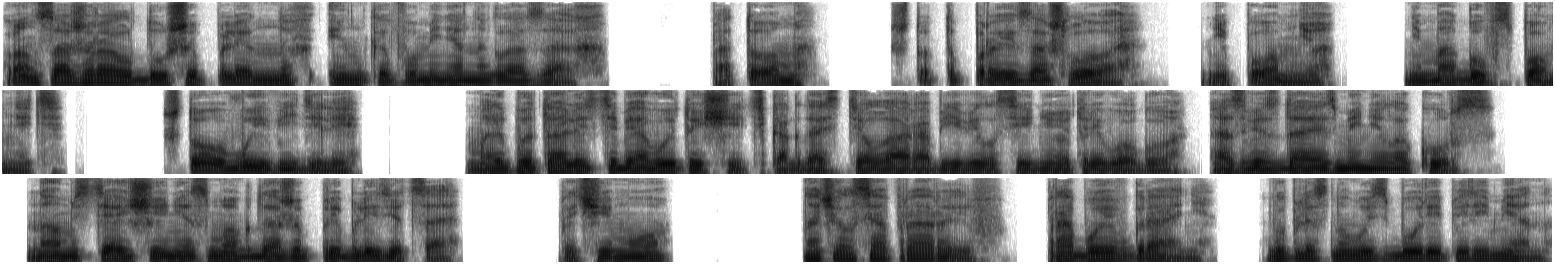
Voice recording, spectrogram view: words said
Он сожрал души пленных инков у меня на глазах. Потом что-то произошло, не помню, не могу вспомнить. Что вы видели? Мы пытались тебя вытащить, когда Стеллар объявил синюю тревогу, а звезда изменила курс. Но Мстящий не смог даже приблизиться. Почему? Начался прорыв, пробой в грань выплеснулась буря перемен.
